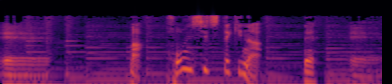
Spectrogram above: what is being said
えー、まあ、本質的な、ね、え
